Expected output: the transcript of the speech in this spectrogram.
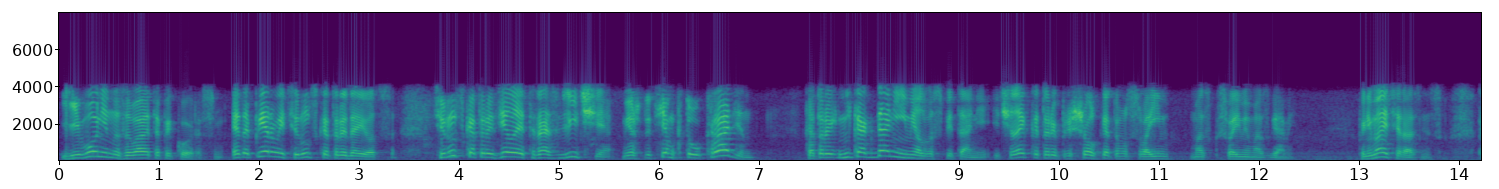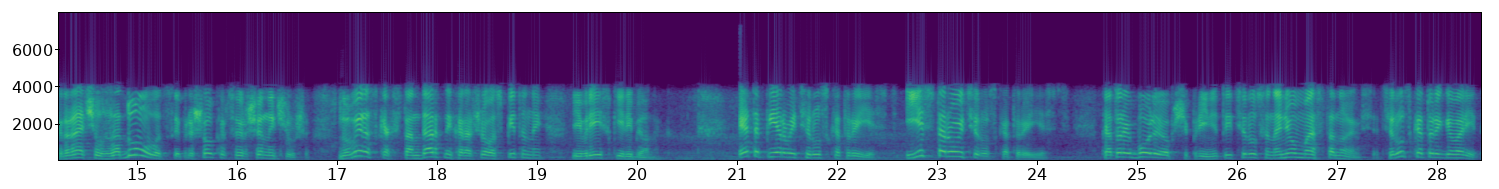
его не называют апикойросом. Это первый тируц, который дается. Тируц, который делает различие между тем, кто украден – который никогда не имел воспитания, и человек, который пришел к этому своим, мозг, своими мозгами. Понимаете разницу? Который начал задумываться и пришел к совершенной чуши, но вырос как стандартный, хорошо воспитанный еврейский ребенок. Это первый тирус, который есть. И есть второй тирус, который есть, который более общепринятый тирус, и на нем мы остановимся. Тирус, который говорит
